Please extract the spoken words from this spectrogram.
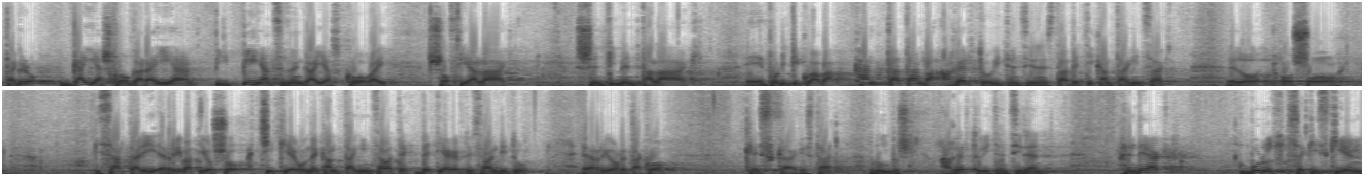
Eta gero, gai asko, garaia pilpilan den gai asko, gai sozialak, sentimentalak, e, politikoa, ba, kantatan ba, agertu egiten ziren, ez da, beti kantagintzak edo oso izartari, herri bati oso txiki egon den kantagintza batek, beti agertu izan ditu herri horretako kezkak, ez da? agertu egiten ziren. Jendeak buruz zekizkien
